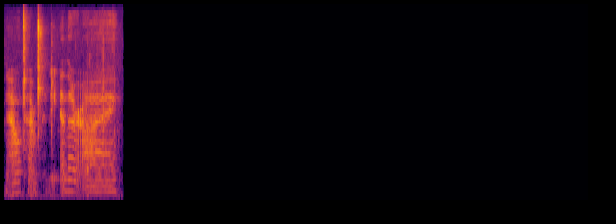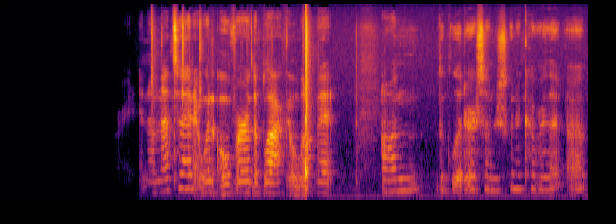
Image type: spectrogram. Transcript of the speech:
now time for the other eye. And on that side I went over the black a little bit on the glitter so I'm just going to cover that up.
